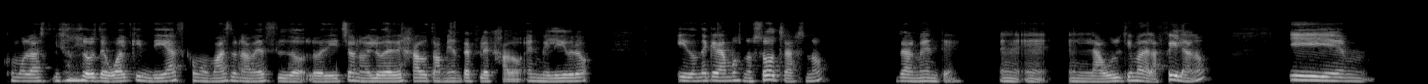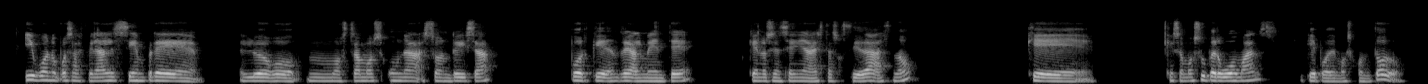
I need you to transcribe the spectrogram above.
como los de Walking Dead, como más de una vez lo, he dicho, ¿no? Y lo he dejado también reflejado en mi libro. ¿Y dónde quedamos nosotras, ¿no? Realmente, en la última de la fila, ¿no? Y, y bueno, pues al final siempre luego mostramos una sonrisa porque realmente que nos enseña esta sociedad, ¿no? Que, que somos superwoman y que podemos con todo.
